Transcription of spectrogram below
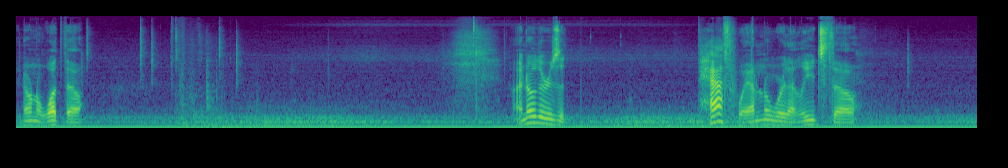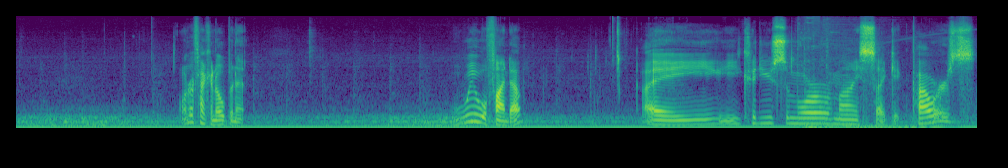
I don't know what, though. I know there is a pathway. I don't know where that leads, though. I wonder if I can open it. We will find out. I could use some more of my psychic powers.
